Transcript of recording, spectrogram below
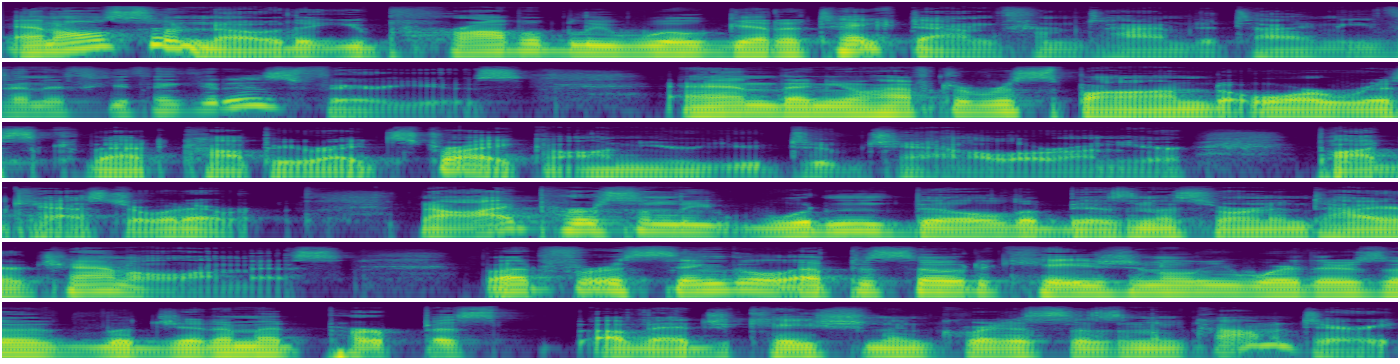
And also know that you probably will get a takedown from time to time, even if you think it is fair use. And then you'll have to respond or risk that copyright strike on your YouTube channel or on your podcast or whatever. Now, I personally wouldn't build a business or an entire channel on this, but for a single episode occasionally where there's a legitimate purpose of education and criticism and commentary,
